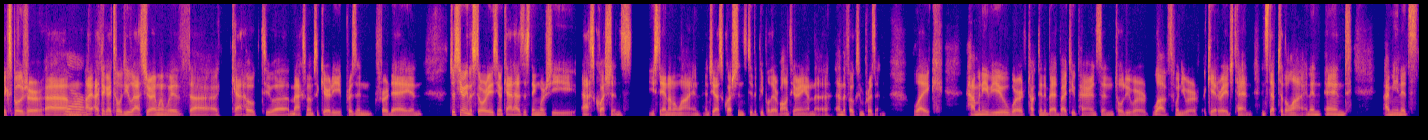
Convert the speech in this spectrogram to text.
exposure. Um, yeah. I, I, think I told you last year I went with uh, Kat Hoke to a maximum security prison for a day and just hearing the stories, you know, Kat has this thing where she asks questions you stand on a line and she asks questions to the people that are volunteering and the and the folks in prison like how many of you were tucked into bed by two parents and told you were loved when you were a kid or age 10 and stepped to the line and and i mean it's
